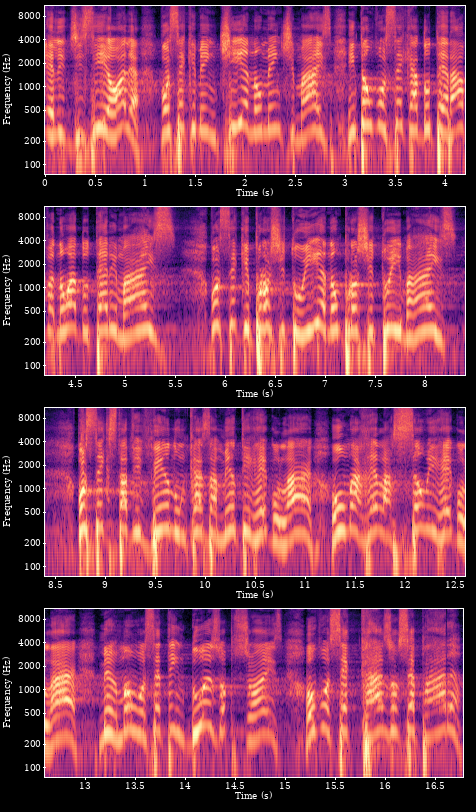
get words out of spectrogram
ele dizia, olha, você que mentia, não mente mais. Então você que adulterava, não adultere mais. Você que prostituía, não prostitui mais. Você que está vivendo um casamento irregular ou uma relação irregular, meu irmão, você tem duas opções: ou você casa ou separa.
